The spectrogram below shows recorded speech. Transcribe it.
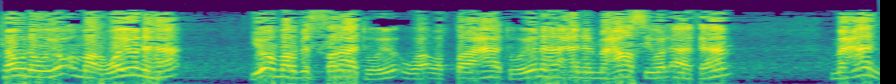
كونه يؤمر وينهى يؤمر بالصلاة والطاعات وينهى عن المعاصي والآثام مع أن,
